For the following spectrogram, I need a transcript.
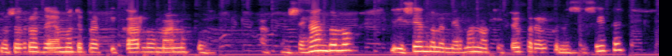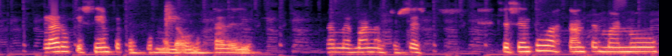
nosotros debemos de practicarlo, hermanos, pues aconsejándolo y diciéndole, mi hermano, aquí estoy para lo que necesite. Claro que siempre conforme la voluntad de Dios. Mi hermano, entonces, se siente bastante, hermano,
